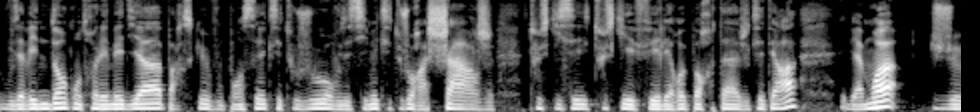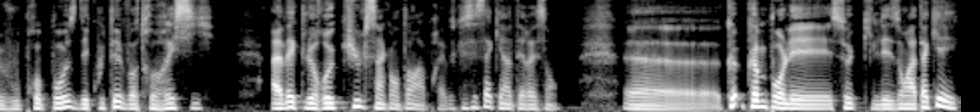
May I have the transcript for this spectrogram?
vous avez une dent contre les médias parce que vous pensez que c'est toujours, vous estimez que c'est toujours à charge tout ce qui, tout ce qui est fait, les reportages, etc. Eh bien, moi, je vous propose d'écouter votre récit avec le recul 50 ans après, parce que c'est ça qui est intéressant. Euh, comme pour les, ceux qui les ont attaqués,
